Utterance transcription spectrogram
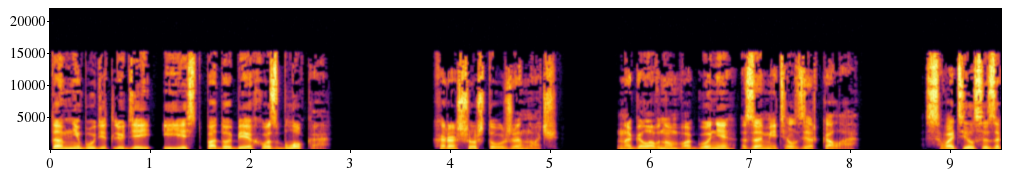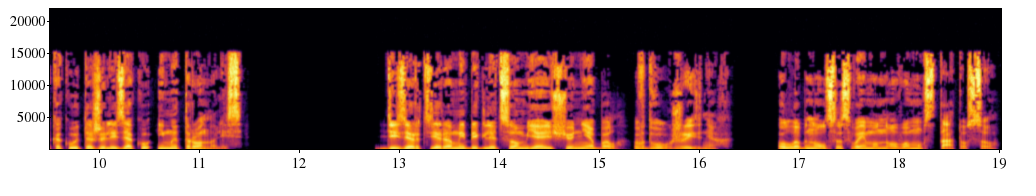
там не будет людей и есть подобие хозблока. Хорошо, что уже ночь. На головном вагоне заметил зеркала. Схватился за какую-то железяку, и мы тронулись. Дезертиром и беглецом я еще не был в двух жизнях. Улыбнулся своему новому статусу.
